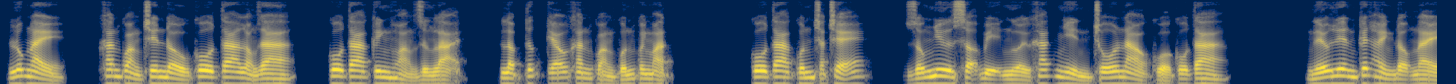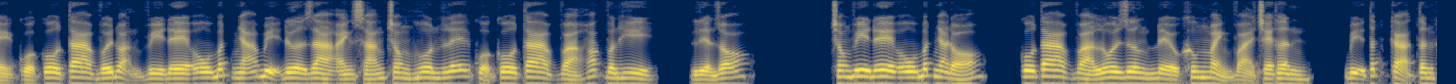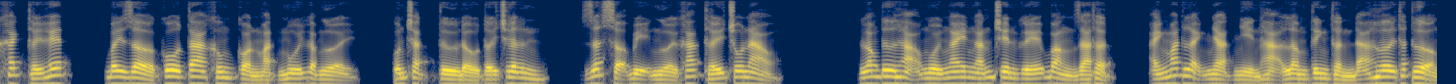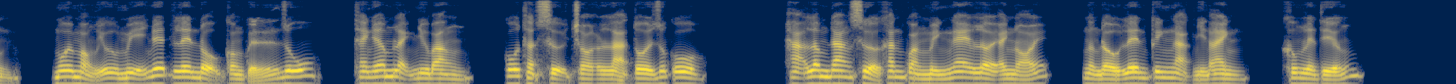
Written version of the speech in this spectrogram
Lúc này, khăn quàng trên đầu cô ta lỏng ra, cô ta kinh hoàng dừng lại, lập tức kéo khăn quàng quấn quanh mặt. Cô ta quấn chặt chẽ, giống như sợ bị người khác nhìn chỗ nào của cô ta. Nếu liên kết hành động này của cô ta với đoạn video bất nhã bị đưa ra ánh sáng trong hôn lễ của cô ta và hoác vân hy, liền rõ. Trong video bất nhã đó cô ta và lôi dương đều không mảnh vải che thân, bị tất cả tân khách thấy hết. Bây giờ cô ta không còn mặt mũi gặp người, cuốn chặt từ đầu tới chân, rất sợ bị người khác thấy chỗ nào. Long tư hạo ngồi ngay ngắn trên ghế bằng da thật, ánh mắt lạnh nhạt nhìn hạ lâm tinh thần đã hơi thất thường, môi mỏng ưu mỹ nết lên độ con quyển rũ, thanh âm lạnh như băng, cô thật sự cho là tôi giúp cô. Hạ lâm đang sửa khăn quàng mình nghe lời anh nói ngẩng đầu lên kinh ngạc nhìn anh, không lên tiếng.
